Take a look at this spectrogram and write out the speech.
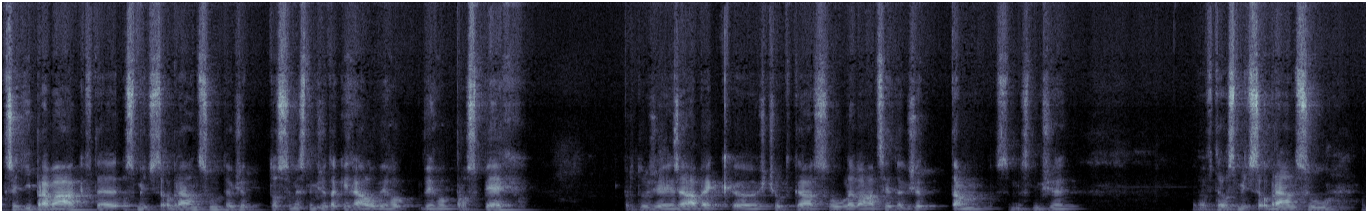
třetí pravák v té osmičce obránců, takže to si myslím, že taky hrálo v jeho, v jeho prospěch, protože Jeřábek, eh, Šťotka jsou leváci, takže tam si myslím, že v té osmičce obránců eh,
